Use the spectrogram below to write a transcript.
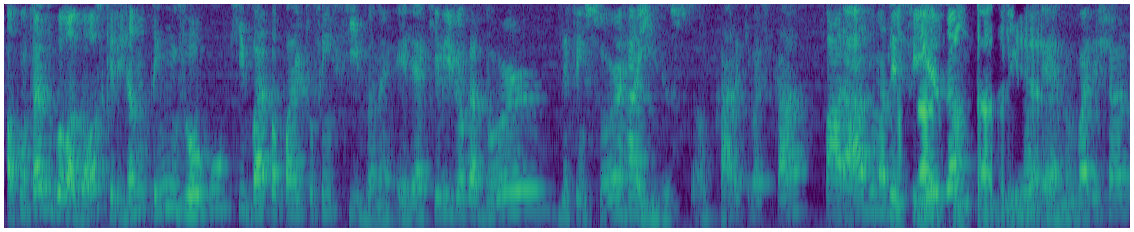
ao contrário do Golagoski, ele já não tem um jogo que vai para a parte ofensiva, né? Ele é aquele jogador defensor raiz, é o cara que vai ficar parado na defesa Plantado, plantado ali. e não, é. é, não vai deixar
